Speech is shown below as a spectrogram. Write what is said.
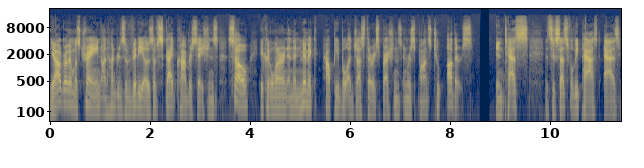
The algorithm was trained on hundreds of videos of Skype conversations, so it could learn and then mimic how people adjust their expressions in response to others. In tests, it successfully passed as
